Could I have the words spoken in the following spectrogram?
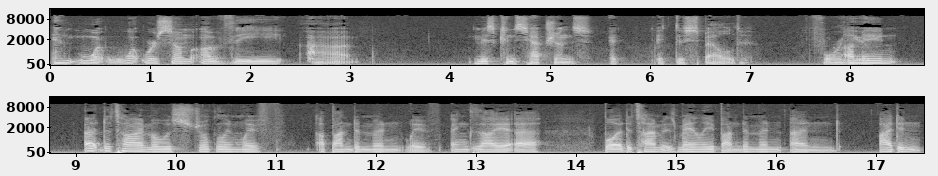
And what what were some of the uh, misconceptions it it dispelled for you? I mean, at the time I was struggling with abandonment, with anxiety, but at the time it was mainly abandonment, and I didn't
